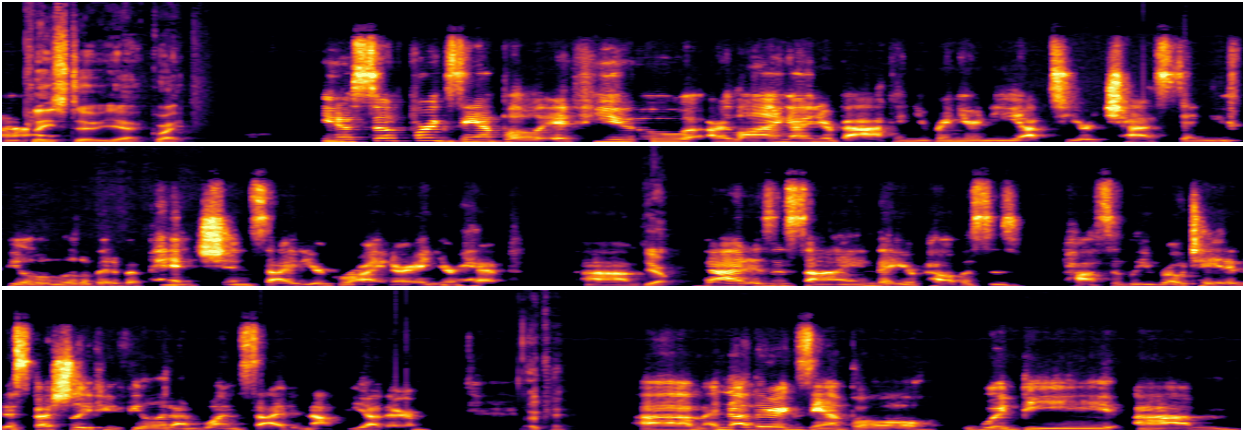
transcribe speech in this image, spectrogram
Um, Please do. Yeah, great you know so for example if you are lying on your back and you bring your knee up to your chest and you feel a little bit of a pinch inside your groin or in your hip um, yeah. that is a sign that your pelvis is possibly rotated especially if you feel it on one side and not the other okay um, another example would be um,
